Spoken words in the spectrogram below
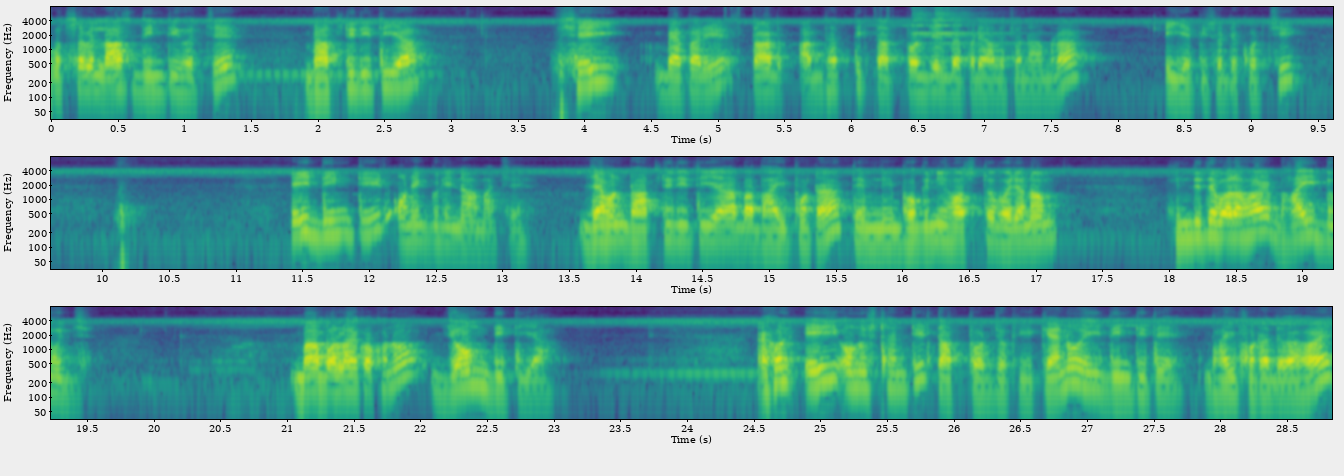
উৎসবের লাস্ট দিনটি হচ্ছে ভ্রাতৃদ্বিতীয়া। সেই ব্যাপারে, তার আধ্যাত্মিক তাৎপর্যের ব্যাপারে আলোচনা আমরা এই এপিসোডে করছি। এই দিনটির অনেকগুলি নাম আছে। যেমন ভ্রাতৃদ্বিতীয়া বা ভাইফোঁটা, তেমনি ভগ্নী হস্ত ভোজনম হিন্দিতে বলা হয় ভাই দুজ, বা বলা হয় কখনো জম দ্বিতীয়া। এখন এই অনুষ্ঠানটির তাৎপর্য কি? কেন এই দিনটিতে ভাই ফোঁটা দেওয়া হয়?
